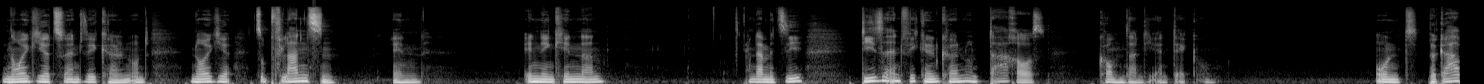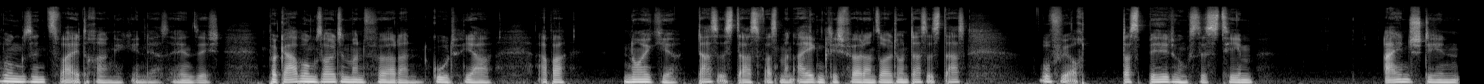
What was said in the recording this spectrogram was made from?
Neugier zu entwickeln und Neugier zu pflanzen in, in den Kindern, damit sie diese entwickeln können und daraus kommt dann die Entdeckung. Und Begabungen sind zweitrangig in der Hinsicht. Begabung sollte man fördern, gut, ja, aber Neugier, das ist das, was man eigentlich fördern sollte und das ist das, wofür auch das Bildungssystem einstehen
